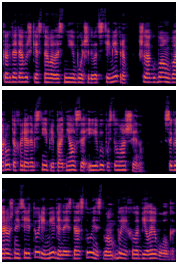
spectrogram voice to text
Когда до вышки оставалось не больше 20 метров, шлагбаум в воротах рядом с ней приподнялся и выпустил машину. С огороженной территории медленно и с достоинством выехала белая «Волга».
